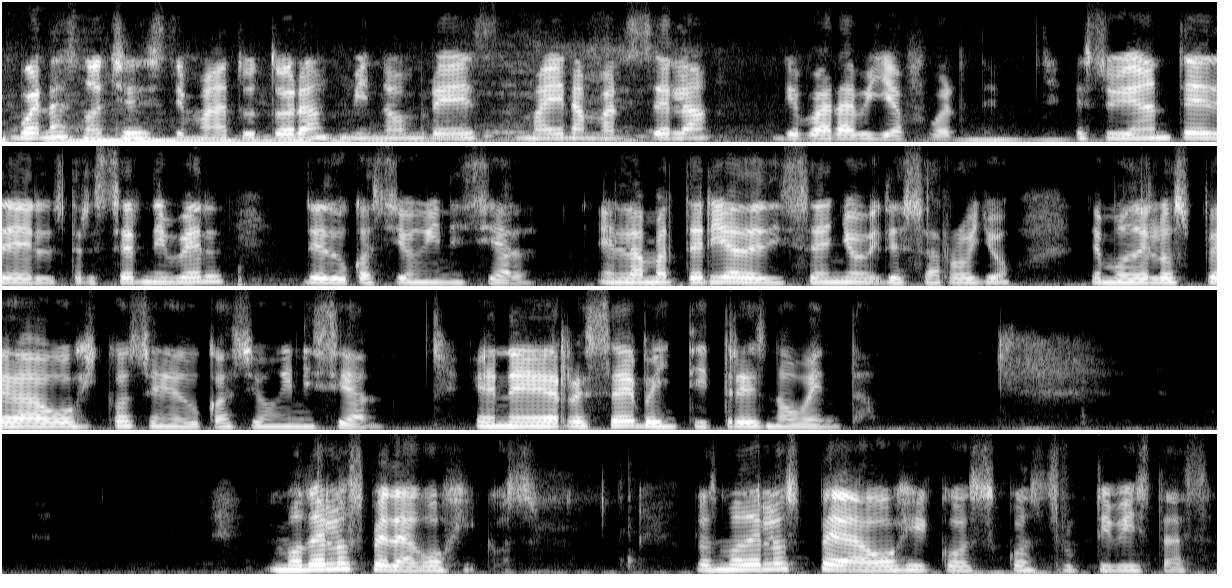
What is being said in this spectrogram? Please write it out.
Buenas noches, estimada tutora. Mi nombre es Mayra Marcela Guevara Villafuerte, estudiante del tercer nivel de educación inicial, en la materia de diseño y desarrollo de modelos pedagógicos en educación inicial, NRC 2390. Modelos pedagógicos. Los modelos pedagógicos constructivistas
